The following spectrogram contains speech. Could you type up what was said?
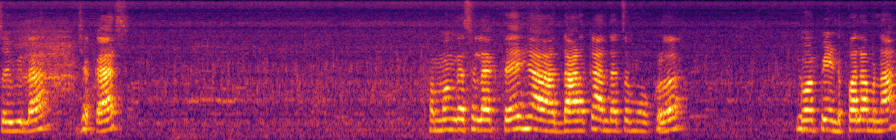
चवीला झकास. खमंग असं लागतंय ह्या डाळ कांदाचं मोकळं. किंवा पेंडपाला म्हणा.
